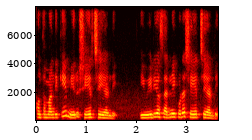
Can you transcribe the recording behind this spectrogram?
కొంతమందికి మీరు షేర్ చేయండి. ఈ వీడియోస్ అన్నీ కూడా షేర్ చేయండి.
